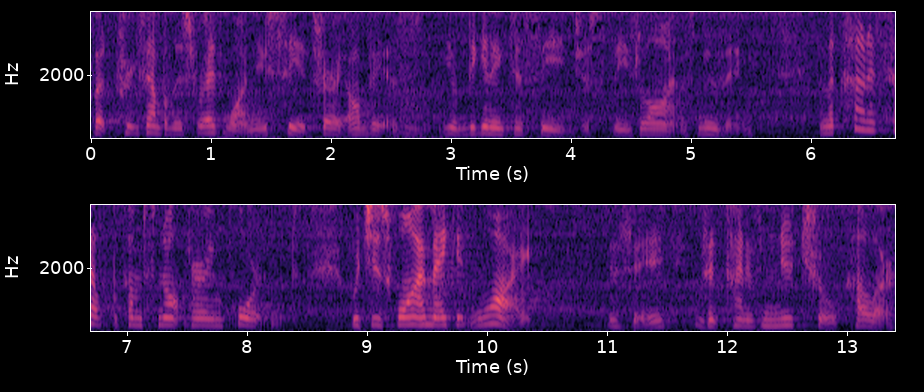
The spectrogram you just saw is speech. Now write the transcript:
But for example, this red one, you see it's very obvious. Mm. You're beginning to see just these lines moving. And the cone itself becomes not very important, which is why I make it white. You see, it's a kind of neutral color.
